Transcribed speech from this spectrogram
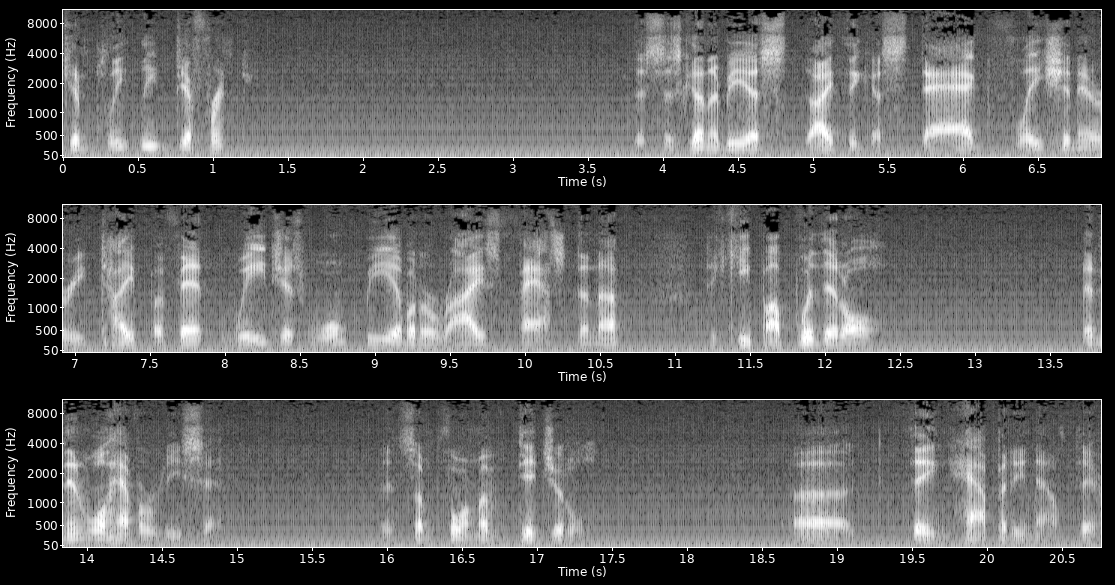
completely different. This is going to be a, I think, a stagflationary type event. Wages won't be able to rise fast enough to keep up with it all, and then we'll have a reset in some form of digital uh, thing happening out there.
